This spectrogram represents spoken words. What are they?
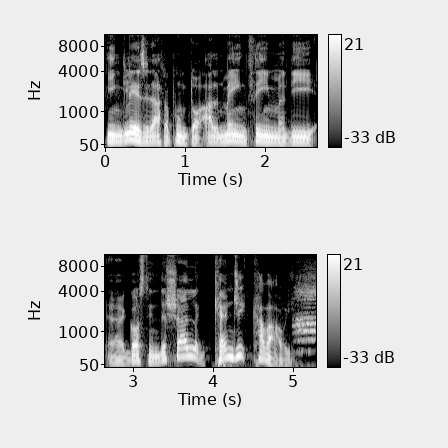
inglese dato appunto al main theme di eh, Ghost in the Shell, Kenji Kawaii.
